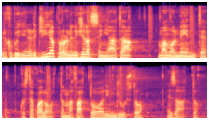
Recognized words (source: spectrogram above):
recupero di energia, però l'energia l'ha assegnata manualmente. Questa qua lotta, non ha fatto Olim, giusto? Esatto.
